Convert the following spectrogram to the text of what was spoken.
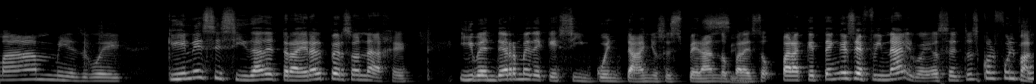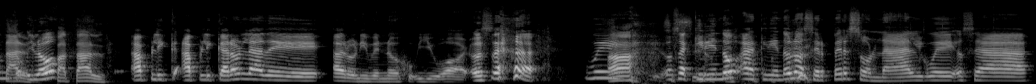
mames, güey. ¿Qué necesidad de traer al personaje y venderme de que 50 años esperando Sí. para esto? Para que tenga ese final, güey. O sea, entonces, ¿cuál fue el Fatal, punto? Y luego fatal. aplica- aplicaron la de I don't even know who you are. O sea, güey. Ah, o sea, queriendo, ah, queriéndolo hacer personal, güey. O sea.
